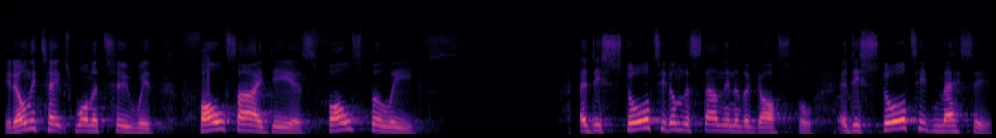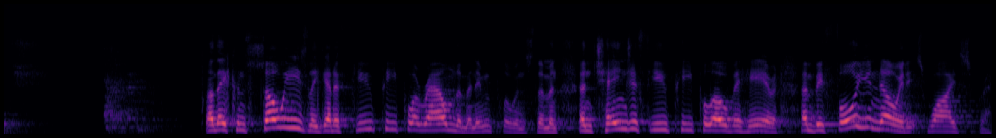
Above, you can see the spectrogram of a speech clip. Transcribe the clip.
It only takes one or two with false ideas, false beliefs, a distorted understanding of the gospel, a distorted message and they can so easily get a few people around them and influence them and, and change a few people over here. And before you know it, it's widespread.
